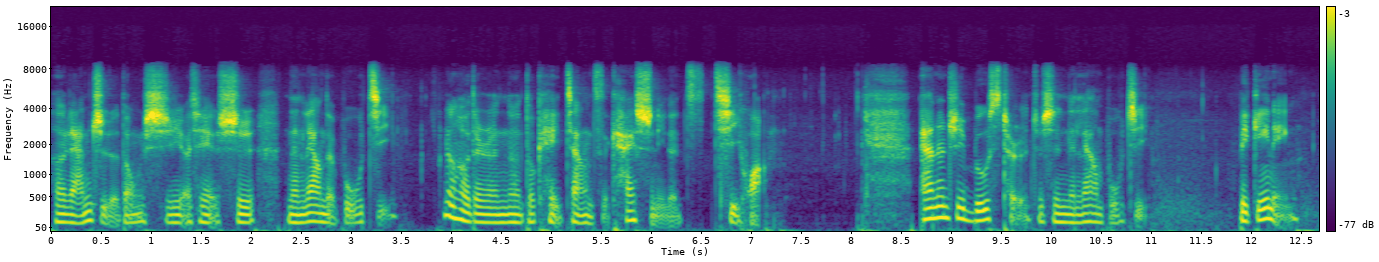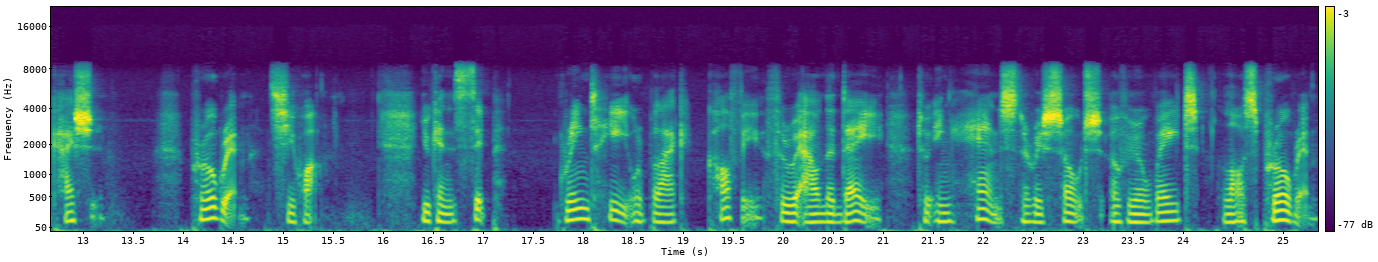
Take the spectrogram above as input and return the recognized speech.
呃燃脂的东西，而且也是能量的补给。任何的人呢都可以这样子开始你的计划。Energy booster 就是能量补给。Beginning 开始。Program 计划。You can sip green tea or black coffee throughout the day to enhance the result of your weight.” Loss program，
